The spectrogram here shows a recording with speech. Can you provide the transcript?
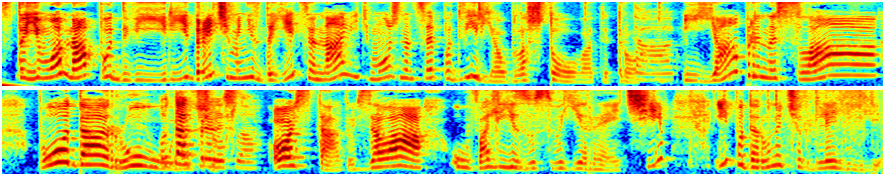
Стоїмо на подвір'ї. До речі, мені здається, навіть можна це подвір'я облаштовувати трохи. Так. І я принесла подарунок. Отак принесла. Ось так. Взяла у валізу свої речі і подаруночок для Лілі.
